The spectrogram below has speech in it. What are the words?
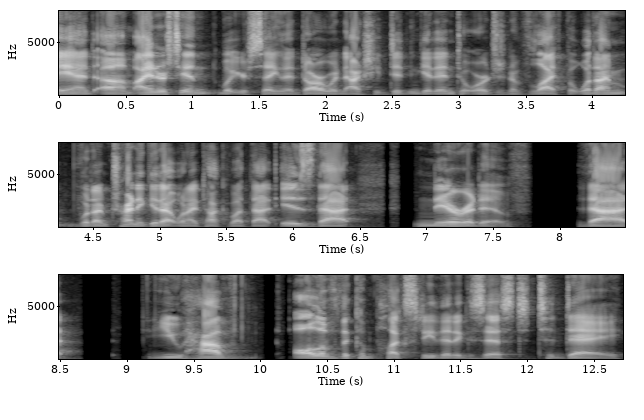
And um, I understand what you're saying that Darwin actually didn't get into origin of life, but what I'm what I'm trying to get at when I talk about that is that narrative that you have all of the complexity that exists today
